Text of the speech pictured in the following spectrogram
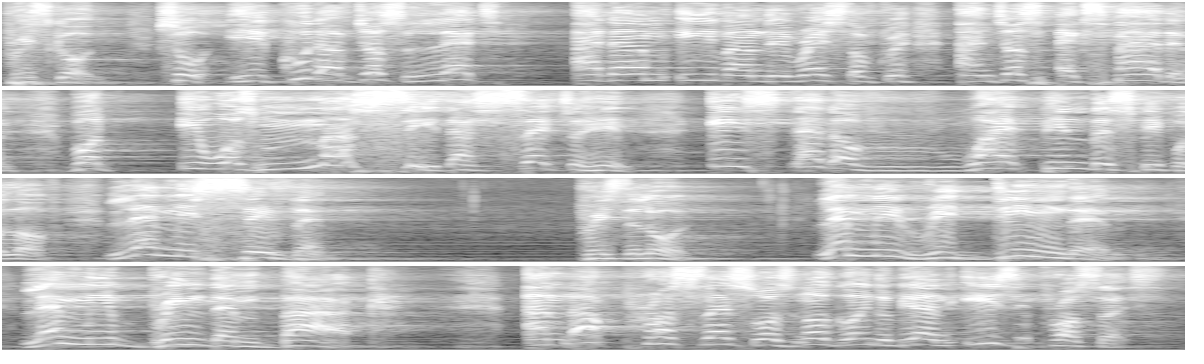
Praise God. So he could have just let Adam, Eve, and the rest of creation and just expire them. But it was mercy that said to him, instead of wiping these people off, let me save them. Praise the Lord. Let me redeem them. Let me bring them back. And that process was not going to be an easy process.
